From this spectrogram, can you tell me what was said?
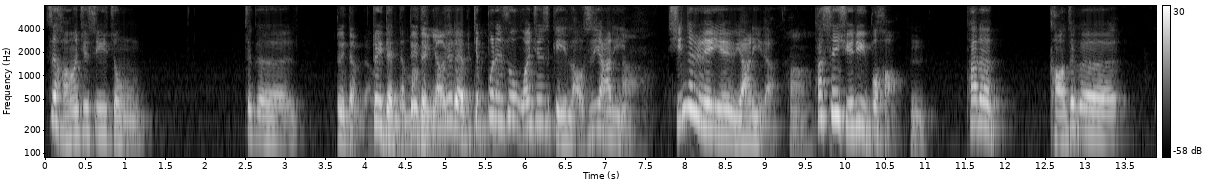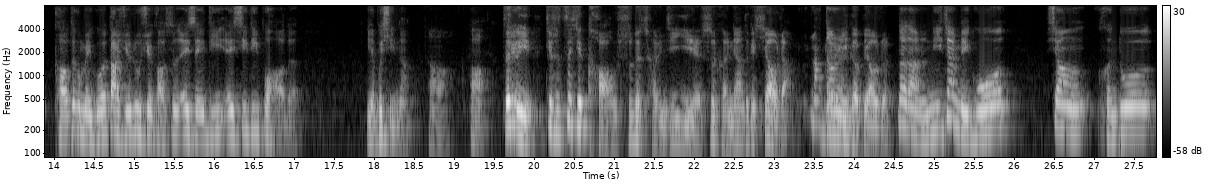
这好像就是一种这个对等的对等的嘛，对等要求对不对？就不能说完全是给老师压力，啊。行政人员也有压力的。啊。他升学率不好，嗯，他的考这个考这个美国大学入学考试 ACT 不好的也不行啊。啊，啊，这个也就是这些考试的成绩也是衡量这个校长那当然的一个标准。那当然，你在美国，像很多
